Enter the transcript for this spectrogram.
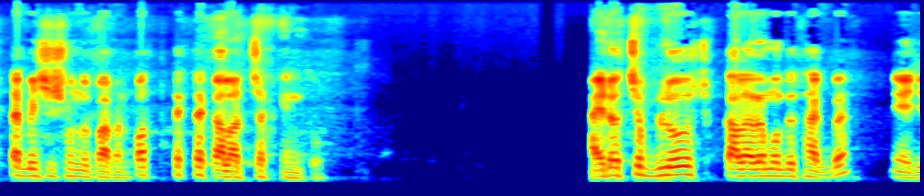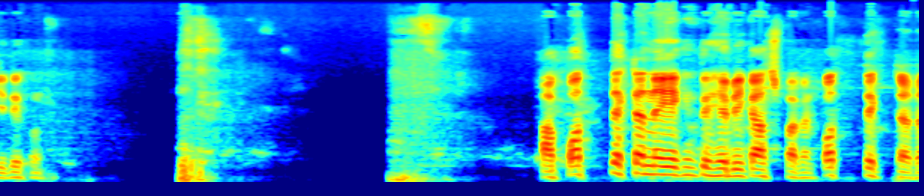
একটা বেশি সুন্দর পাবেন। প্রত্যেকটা কালার চার্ট কিন্তু। এটা হচ্ছে ব্লু কালারের মধ্যে থাকবে। এই যে দেখুন। আর প্রত্যেকটা নেগে কিন্তু হেভি কাজ পাবেন, প্রত্যেকটার।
